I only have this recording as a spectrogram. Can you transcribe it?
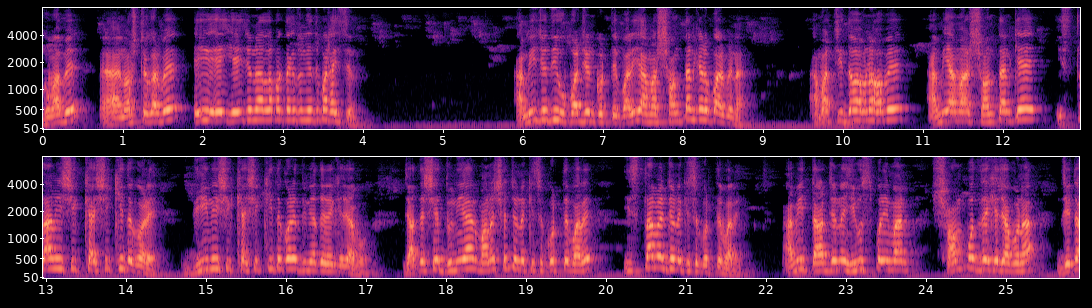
ঘুমাবে নষ্ট করবে। এই এই এই জন্য আল্লাপাক তাকে দুনিয়াতে পাঠাইছেন। আমি যদি উপার্জন করতে পারি, আমার সন্তান কেন পারবে না? আমার চিন্তা ভাবনা হবে, আমি আমার সন্তানকে ইসলামী শিক্ষায় শিক্ষিত করে দিনই শিক্ষায় শিক্ষিত করে দুনিয়াতে রেখে যাব, যাতে সে দুনিয়ার মানুষের জন্য কিছু করতে পারে, ইসলামের জন্য কিছু করতে পারে। আমি তার জন্য হিউজ পরিমাণ সম্পদ রেখে যাব না, যেটা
